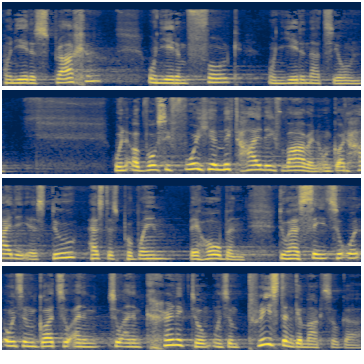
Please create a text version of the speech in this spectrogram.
und jeder Sprache und jedem Volk und jeder Nation. Und obwohl sie vorher nicht heilig waren und Gott heilig ist, du hast das Problem behoben. Du hast sie zu unserem Gott, zu einem, zu einem Königtum zum Priestern gemacht sogar.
